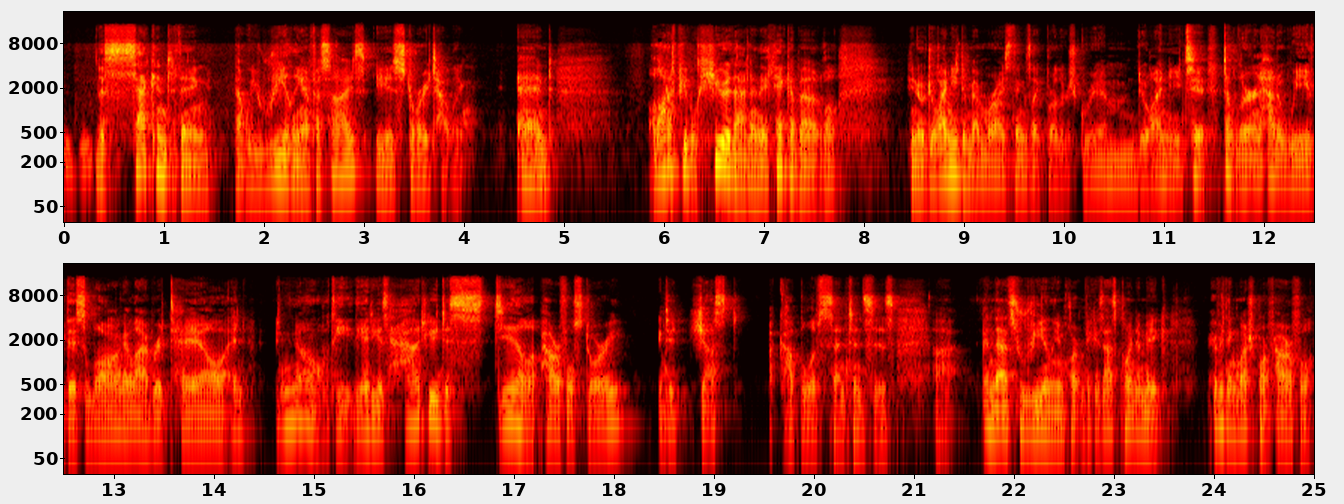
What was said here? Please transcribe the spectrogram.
Mm-hmm. The second thing that we really emphasize is storytelling. And a lot of people hear that and they think about, well, you know, do I need to memorize things like Brothers Grimm? Do I need to to learn how to weave this long, elaborate tale? And no, the, the idea is how do you distill a powerful story into just a couple of sentences? Uh, and that's really important because that's going to make everything much more powerful.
